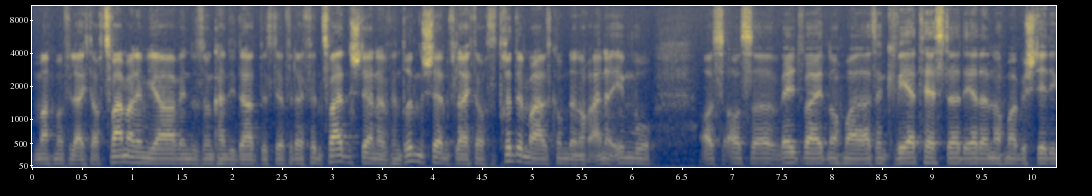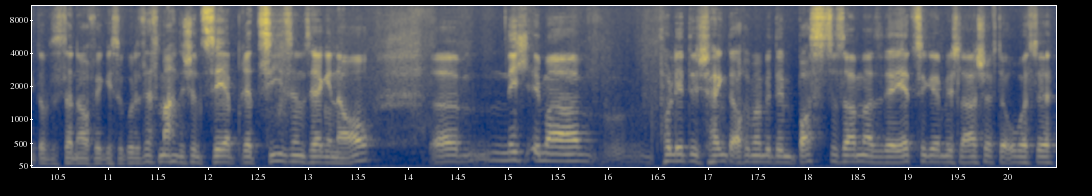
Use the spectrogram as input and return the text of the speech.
und manchmal vielleicht auch zweimal im Jahr, wenn du so ein Kandidat bist, der vielleicht für den zweiten Stern oder für den dritten Stern, vielleicht auch das dritte Mal, es kommt dann noch einer irgendwo aus, aus äh, weltweit nochmal als ein Quertester, der dann nochmal bestätigt, ob das dann auch wirklich so gut ist. Das machen die schon sehr präzise und sehr genau. Ähm, nicht immer politisch hängt auch immer mit dem Boss zusammen. Also der jetzige Michelin-Chef, der oberste,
